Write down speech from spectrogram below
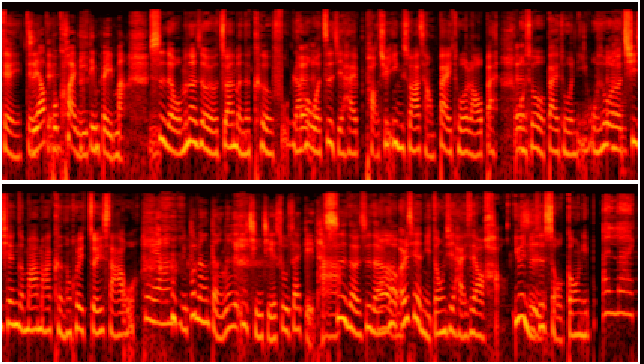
对，只要不快，你一定被骂。是的，我们那时候有专门的客服，然后我自己还跑去印刷厂拜托老板，我说我拜托你，我说我有七千个妈妈可能会追杀我。对呀，你不能等那个疫情结束再给他。是的，是的，然后而且你东西还是要好，因为你是手工，你。I like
